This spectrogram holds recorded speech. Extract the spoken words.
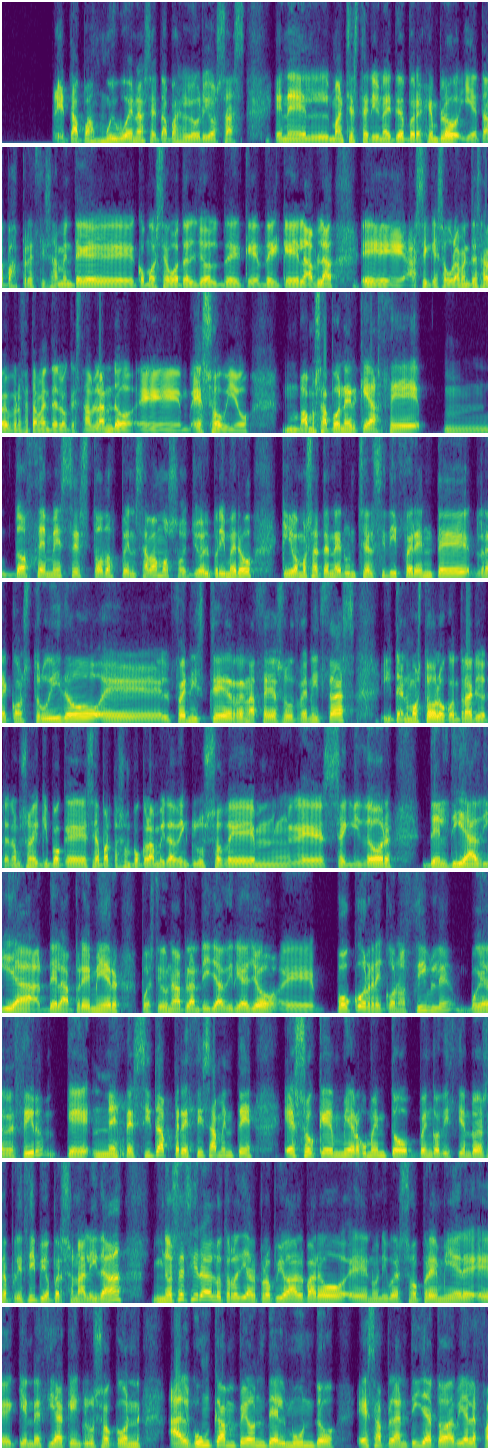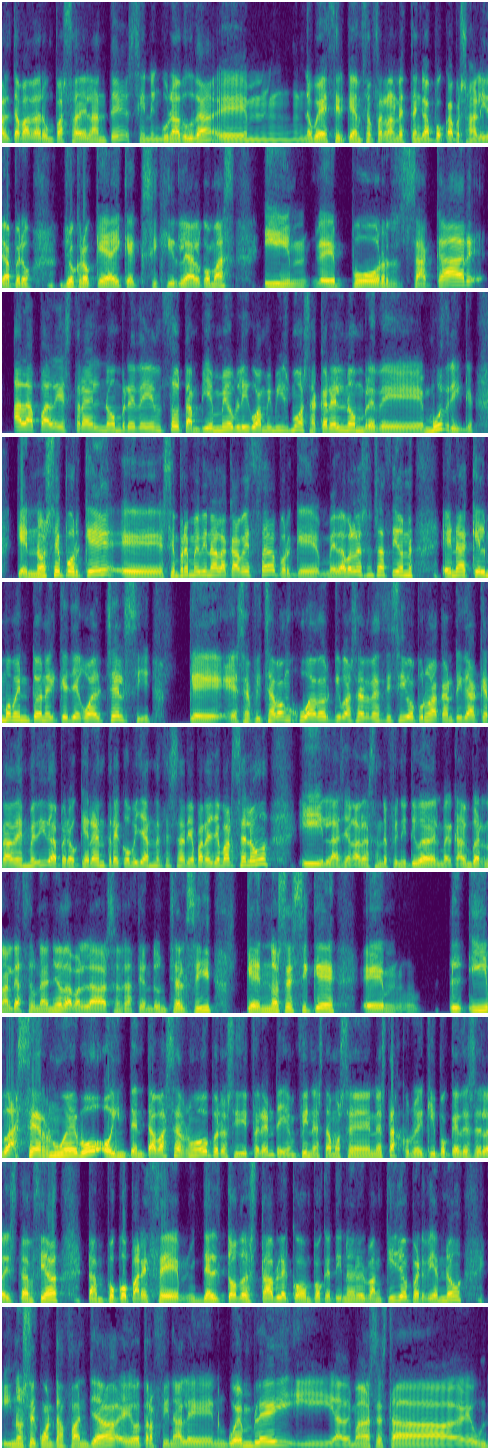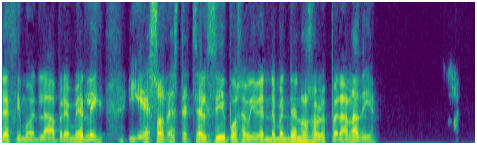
etapas muy buenas, etapas gloriosas en el Manchester United, por ejemplo, y etapas precisamente como ese Bottle Job del que, que él habla, eh, así que seguramente sabe perfectamente de lo que está hablando. Eh, es obvio. Vamos a poner que hace 12 mm, meses todos pensábamos, o yo el primero, que íbamos a tener un Chelsea diferente, reconstruido, eh, el Fénix que renace de sus cenizas, y tenemos todo lo contrario. Tenemos un equipo que se aparta un poco la mirada incluso de mm, eh, seguidor del día a día de la Premier, pues tiene una plantilla, diría yo, eh, poco reconocible, voy a decir, que necesita precisamente eso que en mi argumento vengo diciendo desde el principio, personalidad. No sé si era el otro día el propio Álvaro en Universo Premier quien decía que incluso con algún campeón del mundo esa plantilla todavía le faltaba dar un paso adelante, sin ninguna duda. Em, no voy a decir que Enzo Fernández tenga poca personalidad, pero yo creo que hay que exigirle algo más. Y eh, por sacar a la palestra el nombre de Enzo, también me obligo a mí mismo a sacar el nombre de Mudrik, que no sé por qué, eh, siempre me viene a la cabeza porque me daba la sensación en aquel momento en el que llegó al Chelsea que eh, se fichaba un jugador que iba a ser decisivo por una cantidad que era desmedida, pero que era entre comillas necesaria para llevárselo, y las llegadas en definitiva del mercado invernal de hace un año daban la sensación de un Chelsea que no sé si que em, iba a ser nuevo o intentaba ser nuevo, pero sí diferente. Y en fin, estamos en estas con un equipo que desde la distancia tampoco parece del todo estable, con Poquetino en el banquillo, perdiendo y no sé cuántas fan ya, eh, otra final en Wembley y además está eh, un décimo en la Premier League. Y eso de este Chelsea, pues evidentemente no se lo espera nadie.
